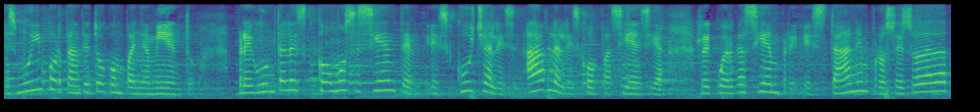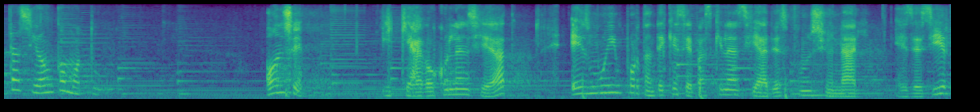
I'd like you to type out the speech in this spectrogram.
Es muy importante tu acompañamiento. Pregúntales cómo se sienten, escúchales, háblales con paciencia. Recuerda siempre, están en proceso de adaptación como tú. 11. ¿Y qué hago con la ansiedad? Es muy importante que sepas que la ansiedad es funcional, es decir,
